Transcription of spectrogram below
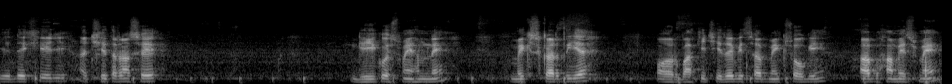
ये देखिए जी, अच्छी तरह से घी को इसमें हमने मिक्स कर दिया है और बाकी चीज़ें भी सब मिक्स हो गई अब हम इसमें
